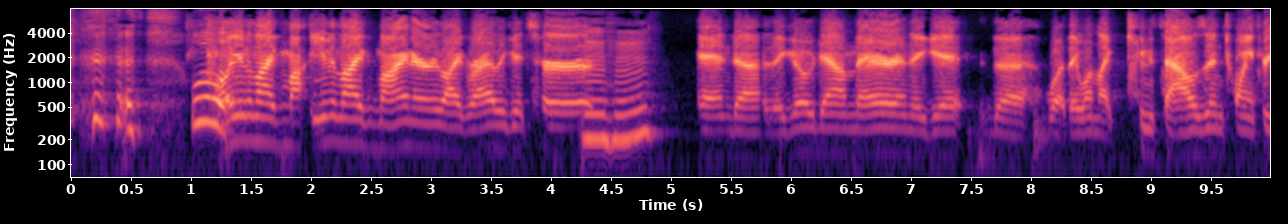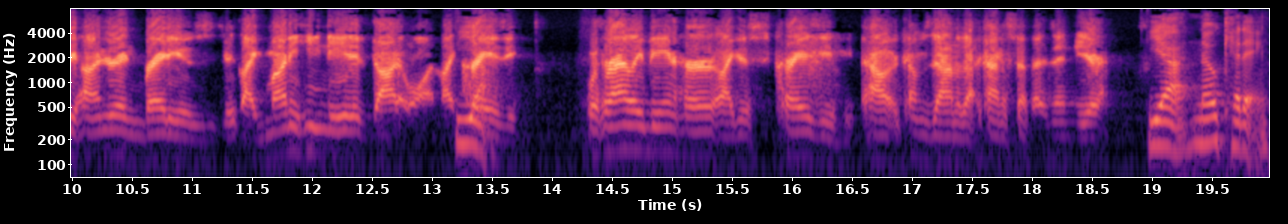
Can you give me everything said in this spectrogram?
well, well, even like even like minor like Riley gets hurt. Mm-hmm and uh, they go down there and they get the what they won like 2000 2300 and brady was like money he needed got it won like yeah. crazy with riley being hurt like it's crazy how it comes down to that kind of stuff at the end of the year Yeah, no kidding.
